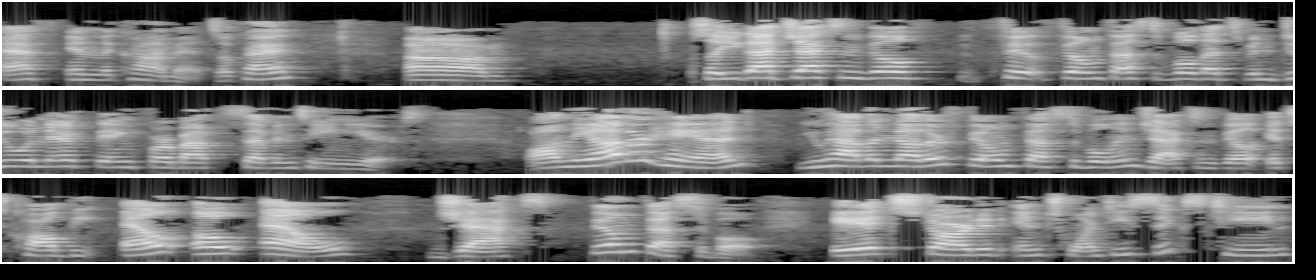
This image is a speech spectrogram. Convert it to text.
F in the comments, okay? Um, so you got Jacksonville F- Film Festival that's been doing their thing for about 17 years. On the other hand, you have another film festival in Jacksonville. It's called the LOL Jax Film Festival. It started in 2016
